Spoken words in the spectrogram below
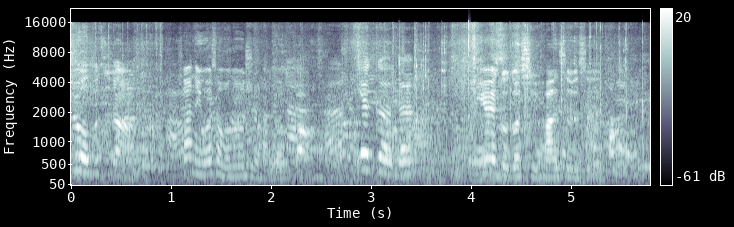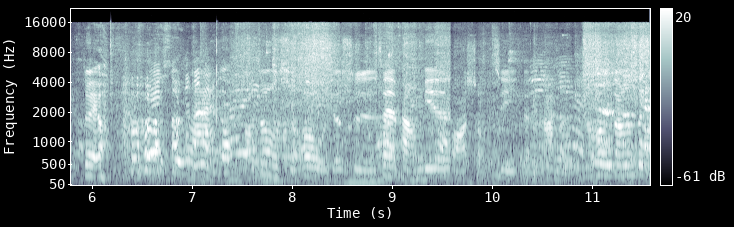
因为我不知道。那你为什么那么喜欢乐高？这个跟因为哥哥喜欢是不是？对哦。也喜欢。好，这种时候我就是在旁边划手机等他们。然后刚刚这个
